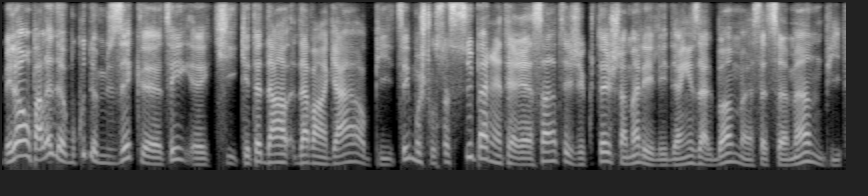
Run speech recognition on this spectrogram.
Mais là, on parlait de beaucoup de musique euh, tu sais, euh, qui, qui était d'avant-garde. Puis, tu sais, moi, je trouve ça super intéressant. Tu sais, J'écoutais justement les, les derniers albums euh, cette semaine. Puis, tu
